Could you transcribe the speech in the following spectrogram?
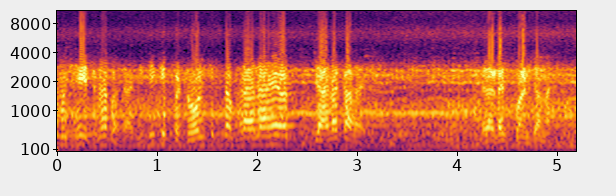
मुझे इतना बता दीजिए कि पेट्रोल कितना भराना है और जाना कहाँ है? पॉइंट जाना है।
